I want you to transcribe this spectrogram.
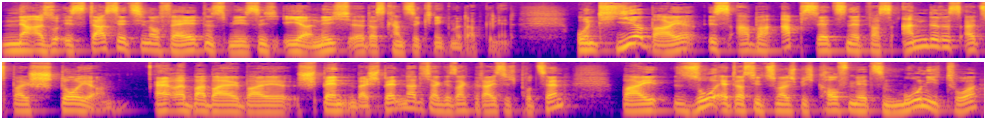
na, also ist das jetzt hier noch verhältnismäßig? Eher nicht, äh, das kannst du knicken mit abgelehnt. Und hierbei ist aber Absetzen etwas anderes als bei Steuern. Äh, äh, bei, bei, bei Spenden. Bei Spenden hatte ich ja gesagt 30 Prozent. Bei so etwas wie zum Beispiel, ich kaufe mir jetzt einen Monitor,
